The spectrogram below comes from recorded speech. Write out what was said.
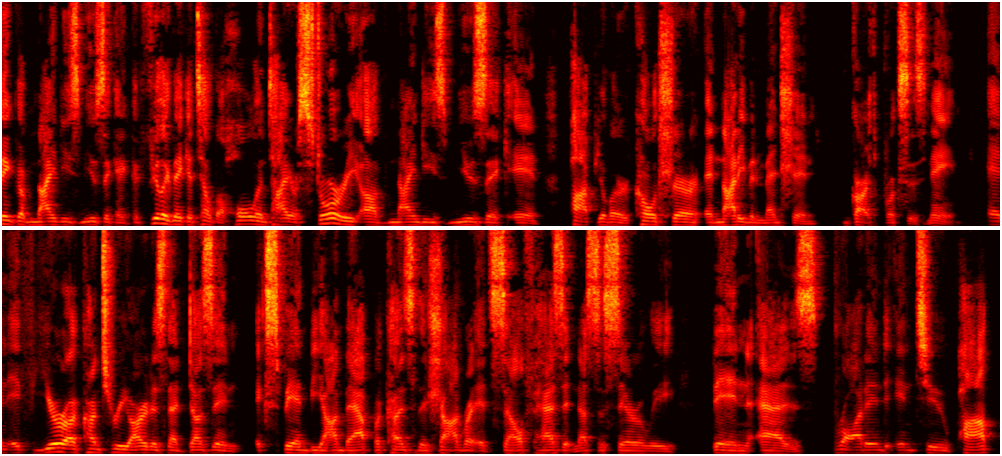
think of 90s music and could feel like they could tell the whole entire story of 90s music in popular culture and not even mention Garth Brooks's name. And if you're a country artist that doesn't expand beyond that because the genre itself hasn't necessarily been as broadened into pop,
